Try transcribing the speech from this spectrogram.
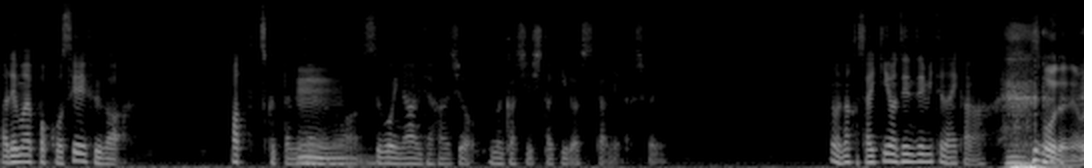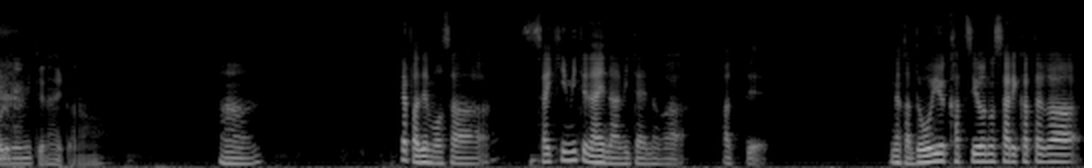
あれもやっぱこう政府がパッと作ったみたいなのはうんすごいなみたいな話を昔した気がしたね、確かに。でもなんか最近は全然見てないかな。そうだね俺も見てないかな うん。やっぱでもさ、最近見てないなみたいのがあって、なんかどういう活用のされ方が、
